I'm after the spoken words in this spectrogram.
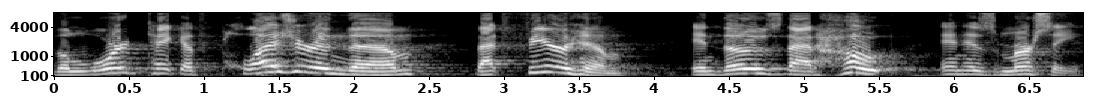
The Lord taketh pleasure in them that fear him, in those that hope in his mercy.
